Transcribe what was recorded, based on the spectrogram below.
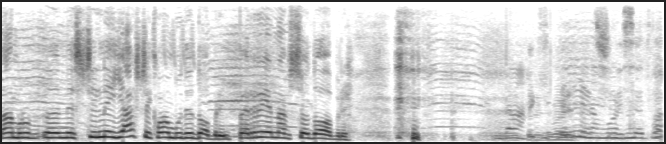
Там е, не щільний ящик вам буде добрий. Перина все добре. Да. Ірина, можна 62.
